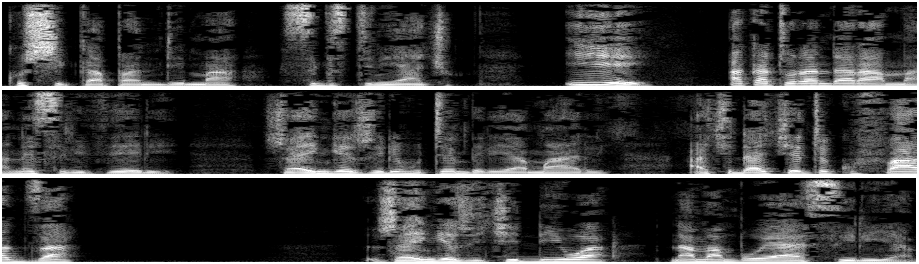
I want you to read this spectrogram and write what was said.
kusvika pandima 16 yacho. Iye akatora ndarama nesirivheri zvainge zviri mutemberi yamwari achida chete kufadza zvainge zvichidiwa namambo weasiriya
